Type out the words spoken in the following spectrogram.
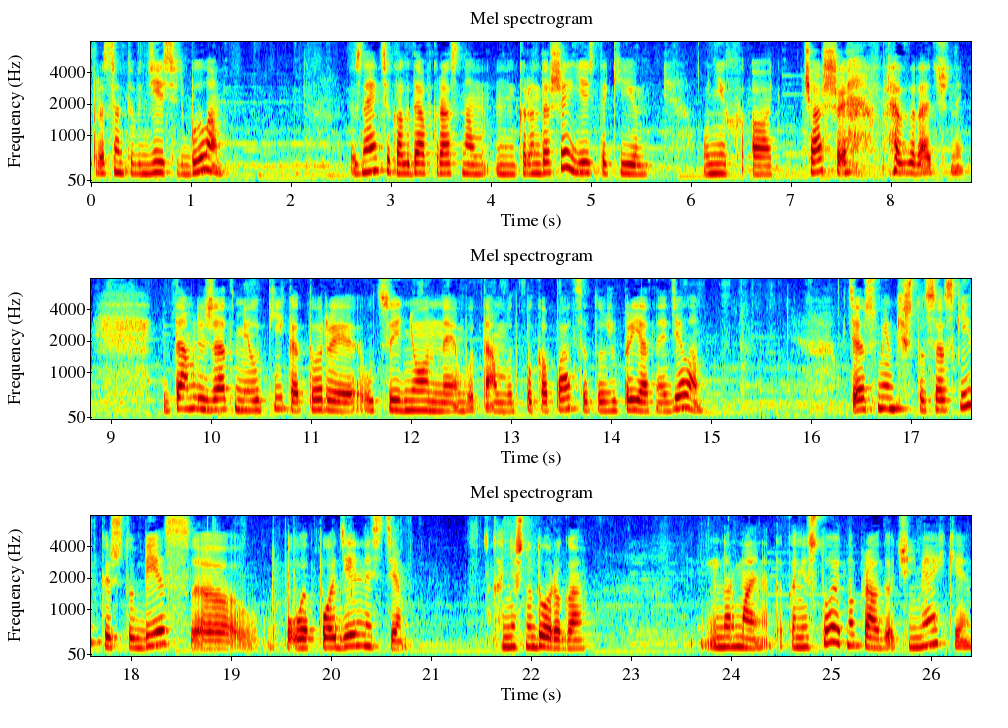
процентов 10 было. Знаете, когда в красном карандаше есть такие у них а, чаши прозрачные, и там лежат мелки, которые уцененные, вот там вот покопаться тоже приятное дело тебя шминки что со скидкой, что без, э, по, по отдельности, конечно, дорого. Нормально так они стоят, но правда очень мягкие.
